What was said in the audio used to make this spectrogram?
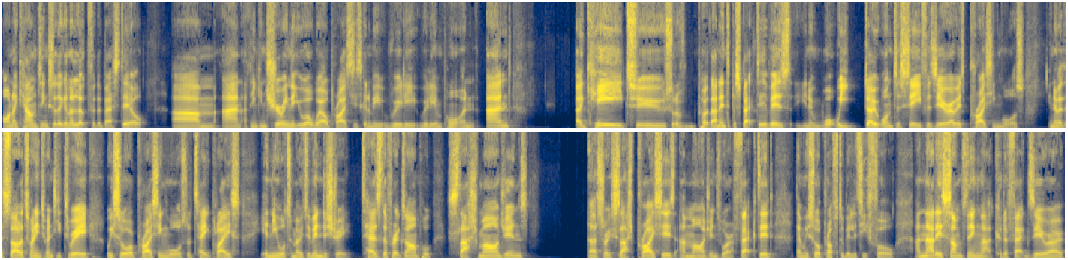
on accounting, so they're going to look for the best deal. Um, and I think ensuring that you are well priced is going to be really, really important. And a key to sort of put that into perspective is, you know, what we don't want to see for Xero is pricing wars. You know, at the start of 2023, we saw a pricing war sort of take place in the automotive industry. Tesla, for example, slash margins. Uh, sorry, slash prices and margins were affected. Then we saw profitability fall. And that is something that could affect Xero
